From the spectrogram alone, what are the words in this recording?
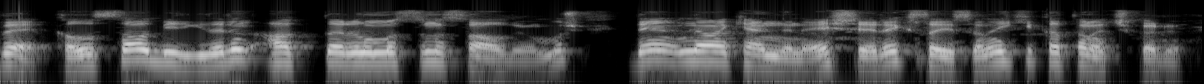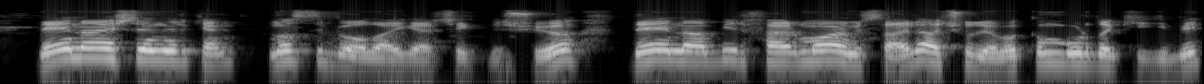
ve kalıtsal bilgilerin aktarılmasını sağlıyormuş. DNA kendini eşleyerek sayısını iki katına çıkarıyor. DNA eşlenirken nasıl bir olay gerçekleşiyor? DNA bir fermuar misali açılıyor. Bakın buradaki gibi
